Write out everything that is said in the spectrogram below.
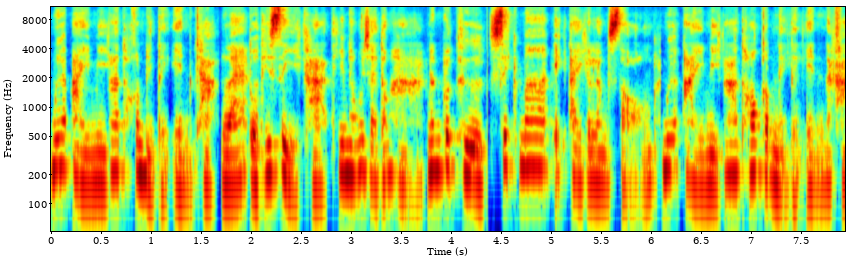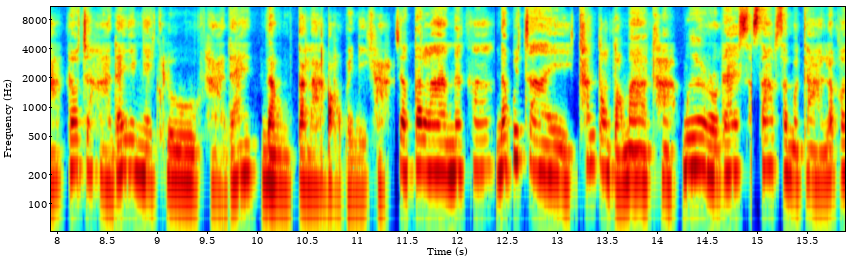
เมื่อ i มีค่าเท่ากับ1ถึง n ค่ะ และตัวที่ 4ค่ะ ที่นักวิจัยต้องหา นั่นก็คือซิกมา xi กำลัง2เมื่อ i มีค่าเท่ากับ1ถึง n นะคะ เราจะหาได้ยังไงครู หาได้ดังตารางต่อไปนี้ค่ะ จากตารางนะคะ นักวิจัยขั้นตอนต่อมาค่ะ เมื่อเราได้ทราบสมการแล้วก็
